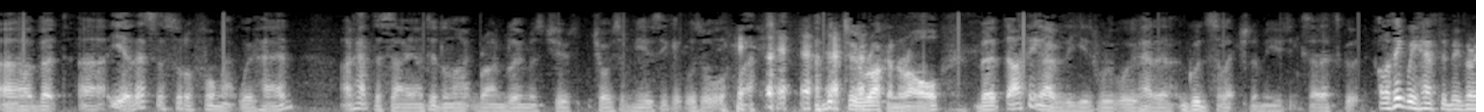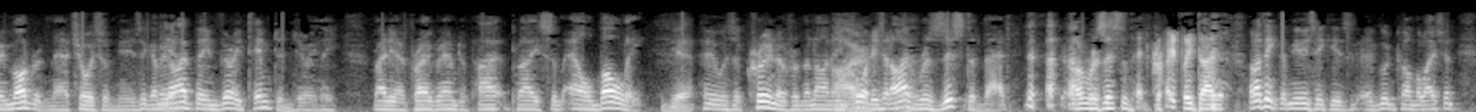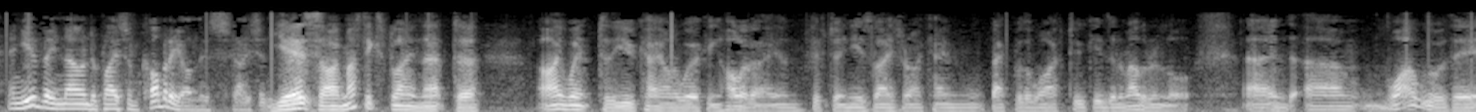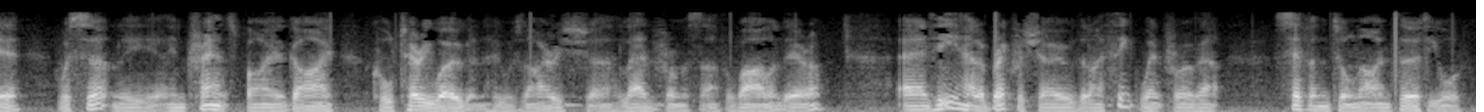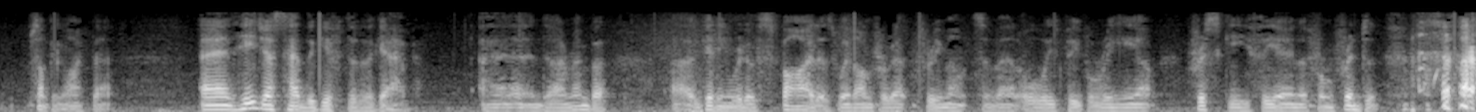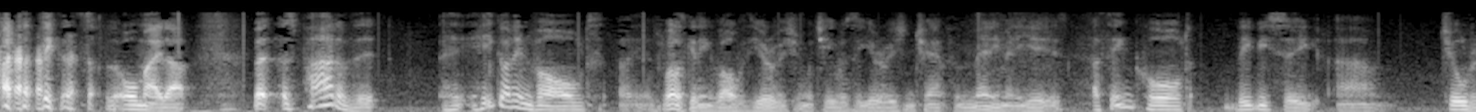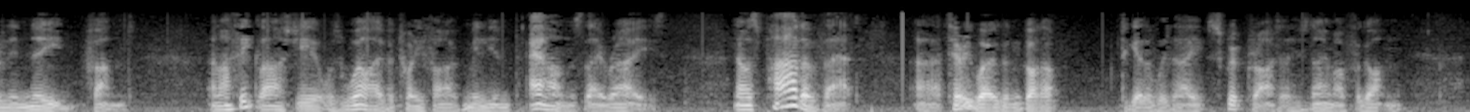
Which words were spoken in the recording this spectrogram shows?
Uh, but uh, yeah, that's the sort of format we've had. I'd have to say I didn't like Brian Bloomer's choo- choice of music. It was all a bit too rock and roll. But I think over the years we've, we've had a good selection of music, so that's good. Well, I think we have to be very moderate in our choice of music. I mean, Yeah. I've been very tempted during the radio program to pay, play some Al Bowlly, Yeah. who was a crooner from the 1940s, and I've yeah. resisted that. I've resisted that greatly, David. But I think the music is a good compilation, and you've been known to play some comedy on this station. too. Yes, I must explain that. Uh, I went to the UK on a working holiday, and 15 years later, I came back with a wife, two kids, and a mother-in-law. And um, while we were there, was certainly entranced by a guy called Terry Wogan, who was an Irish uh, lad from the south of Ireland era, and he had a breakfast show that I think went from about seven till nine thirty or something like that. And he just had the gift of the gab. And I remember uh, getting rid of spiders went on for about three months about all these people ringing up Frisky Fiona from Frinton. I think that's all made up. But as part of it, he, got involved, uh, as well as getting involved with Eurovision, which he was the Eurovision champ for many, many years, a thing called BBC um, Children in Need Fund. And I think last year it was well over 25 million pounds they raised. Now, as part of that, uh, Terry Wogan got up together with a scriptwriter whose name I've forgotten,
